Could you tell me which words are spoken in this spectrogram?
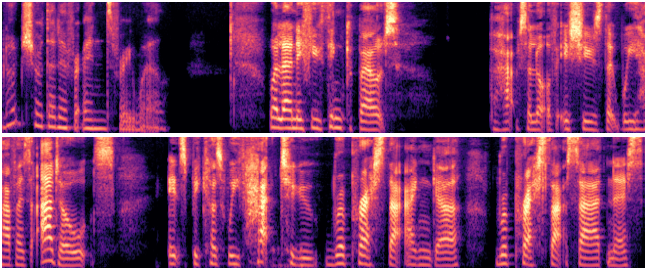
not sure that ever ends very well. Well, and if you think about perhaps a lot of issues that we have as adults, it's because we've had to repress that anger, repress that sadness,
